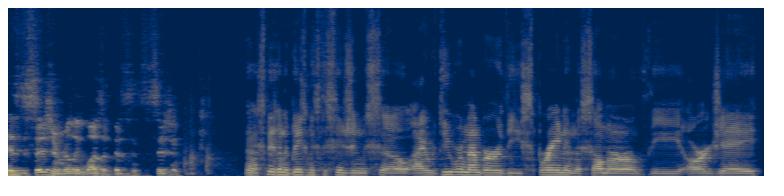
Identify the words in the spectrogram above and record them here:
his decision really was a business decision Now, speaking of business decisions, so I do remember the spring and the summer of the RJ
